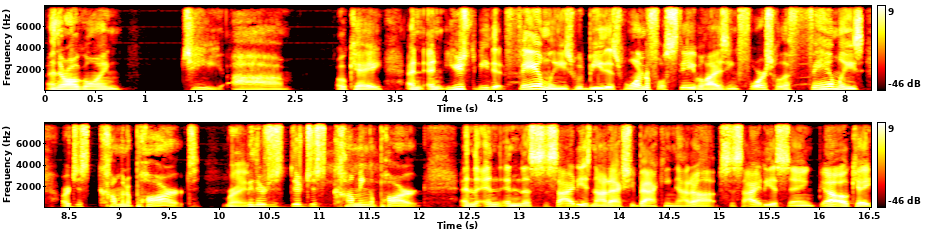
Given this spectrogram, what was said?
And they're all going gee uh okay. And and used to be that families would be this wonderful stabilizing force well the families are just coming apart Right. I mean, they're just they're just coming apart, and and and the society is not actually backing that up. Society is saying, yeah, okay.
